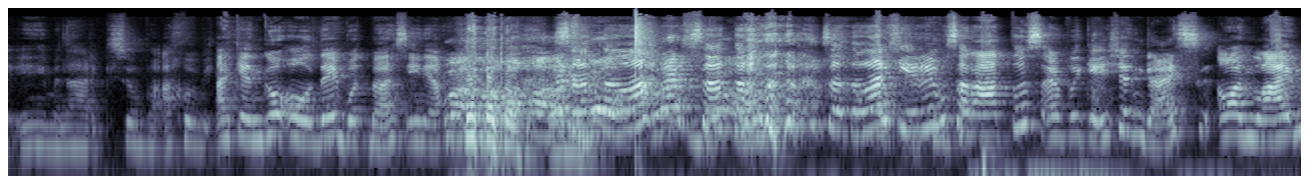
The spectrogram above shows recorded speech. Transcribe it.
Ini menarik sumpah. Aku I can go all day buat bahas ini. Aku wah, let's go. Setelah- setelah setelah kirim 100 application guys online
